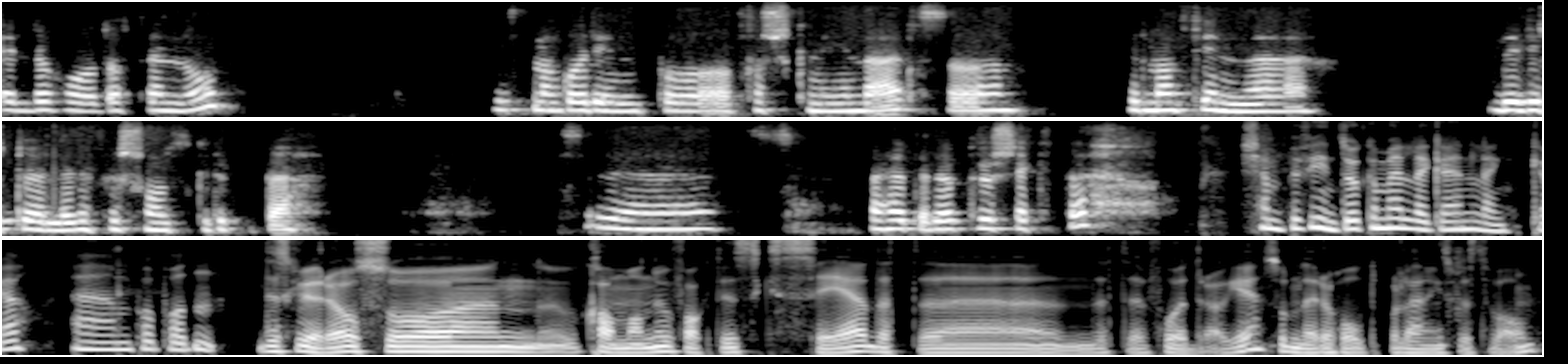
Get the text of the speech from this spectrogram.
ldh.no. Hvis man går inn på forskningen der, så vil man finne det virtuelle refleksjonsgruppe eh, hva heter det, prosjektet. Kjempefint. Da kan vi legge en lenker um, på podden. Det skal vi gjøre. Og så kan man jo faktisk se dette, dette, foredraget som dere holdt på Læringsfestivalen.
